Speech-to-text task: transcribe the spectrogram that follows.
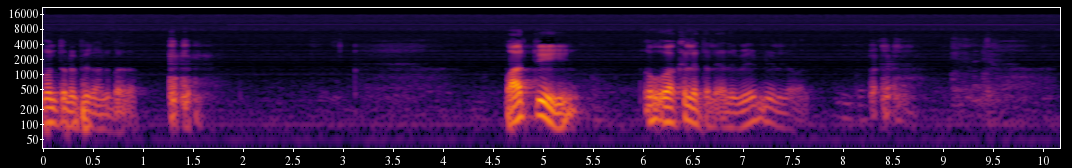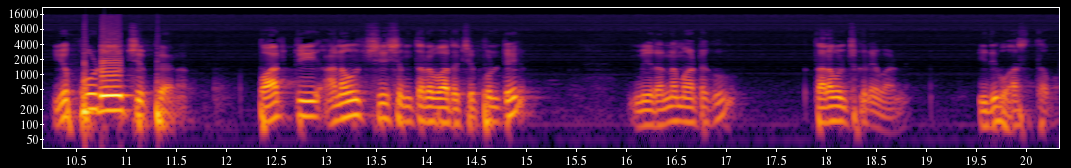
గొంతు నొప్పిగా అనుభవం బ్రదర్ పార్టీ ఓ, అక్కర్లేతలే అది వేడి నీళ్ళు కావాలి. ఎప్పుడో చెప్పాను పార్టీ అనౌన్స్ చేసిన తర్వాత చెప్పుంటే మీరన్న మాటకు తల ఉంచుకునేవాడిని ఇది వాస్తవం.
